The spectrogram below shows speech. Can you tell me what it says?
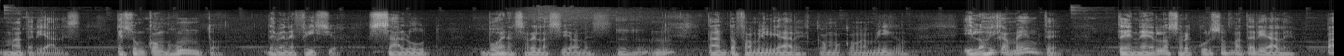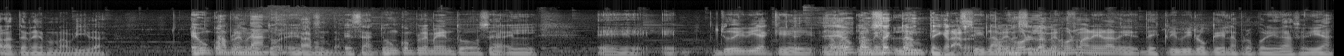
materiales. Es un conjunto de beneficios, salud, buenas relaciones, tanto familiares como con amigos. Y lógicamente, tener los recursos materiales para tener una vida. Es un complemento. exacto, es un complemento. O sea, el, eh, eh, yo diría que... Es un concepto integral. Sí, la mejor, la mejor manera de describir lo que es la prosperidad sería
